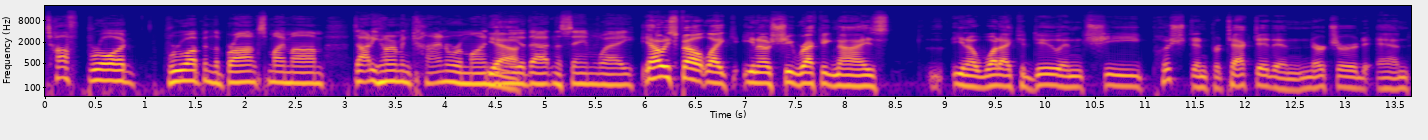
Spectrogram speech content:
tough, broad, grew up in the Bronx. My mom, Dottie Herman, kind of reminded Yeah. me of that in the same way. Yeah, I always felt like you know she recognized you know what I could do, and she pushed and protected and nurtured and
